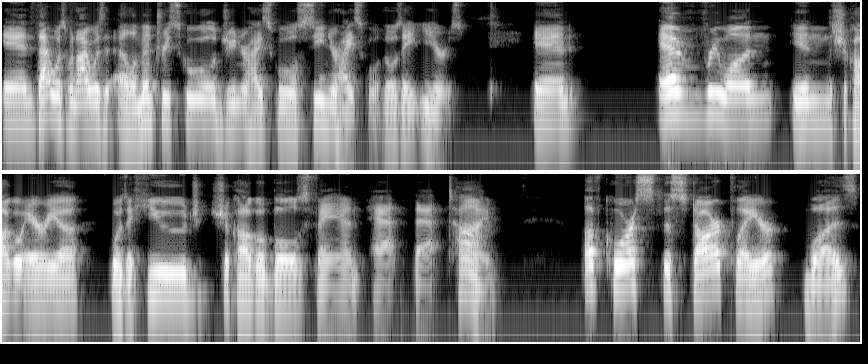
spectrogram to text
And that was when I was at elementary school, junior high school, senior high school, those eight years. And everyone in the Chicago area was a huge Chicago Bulls fan at that time. Of course, the star player was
